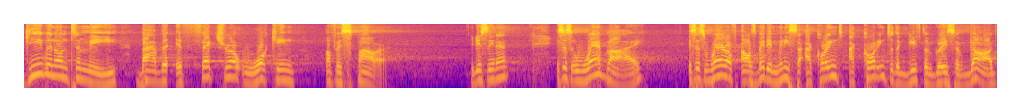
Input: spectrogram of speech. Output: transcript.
Given unto me by the effectual working of his power. Did you see that? It says, whereby It says, Whereof I was made a minister according to, according to the gift of grace of God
